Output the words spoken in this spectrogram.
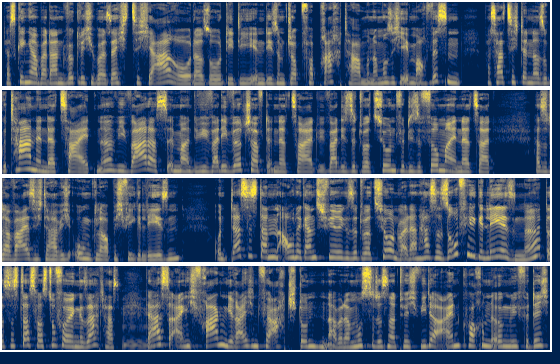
Das ging aber dann wirklich über 60 Jahre oder so, die die in diesem Job verbracht haben. Und da muss ich eben auch wissen, was hat sich denn da so getan in der Zeit? Ne? Wie war das immer? Wie war die Wirtschaft in der Zeit? Wie war die Situation für diese Firma in der Zeit? Also da weiß ich, da habe ich unglaublich viel gelesen. Und das ist dann auch eine ganz schwierige Situation, weil dann hast du so viel gelesen, ne? Das ist das, was du vorhin gesagt hast. Mhm. Da hast du eigentlich Fragen, die reichen für acht Stunden, aber dann musst du das natürlich wieder einkochen irgendwie für dich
